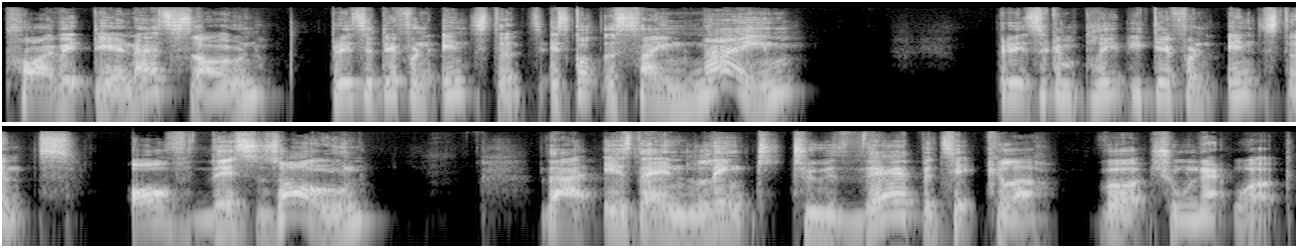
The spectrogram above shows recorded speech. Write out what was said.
private DNS zone, but it's a different instance. It's got the same name, but it's a completely different instance of this zone that is then linked to their particular virtual network.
